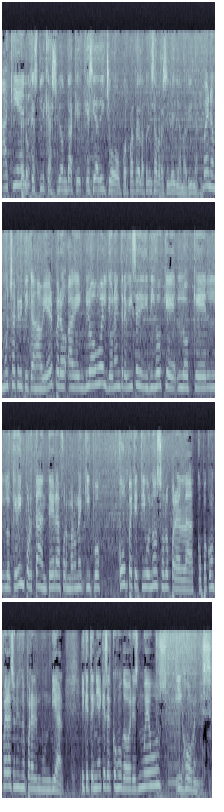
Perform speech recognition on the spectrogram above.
Aquí en- Pero ¿qué explicación da? ¿Qué, qué se ha dicho por parte de la prensa brasileña, Marina? Bueno, mucha crítica, Javier, pero en Globo él dio una entrevista y dijo que lo que él- lo que era importante era formar un equipo competitivo no solo para la Copa Confederaciones, sino para el Mundial y que tenía que ser con jugadores nuevos y jóvenes.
